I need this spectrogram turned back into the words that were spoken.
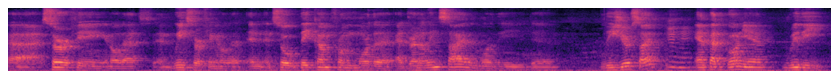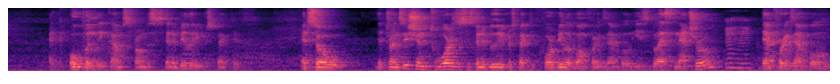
uh, surfing, and all that, and windsurfing and all that, and and so they come from more the adrenaline side and more the the leisure side, mm-hmm. and Patagonia really like openly comes from the sustainability perspective. And so the transition towards the sustainability perspective for Billabong, for example, is less natural mm-hmm. than, for example,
